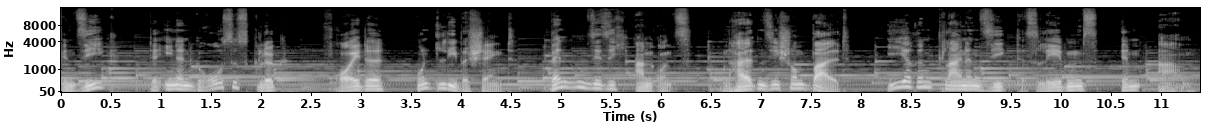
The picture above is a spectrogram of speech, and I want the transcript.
Den Sieg, der ihnen großes Glück, Freude und Liebe schenkt. Wenden Sie sich an uns und halten Sie schon bald Ihren kleinen Sieg des Lebens im Arm.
